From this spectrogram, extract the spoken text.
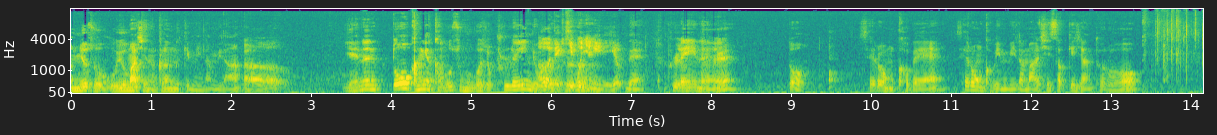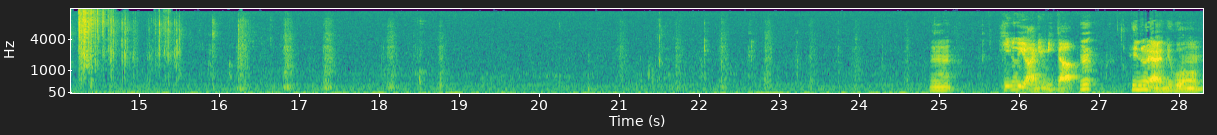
음료수 우유 마시는 그런 느낌이 납니다. 어, 얘는 또 강력한 우승 후보죠. plain 요거트. 어, 네, 기본형이네요. 네, plain을 또 새로운 컵에 새로운 컵입니다. 맛이 섞이지 않도록. 음, 흰 우유 아닙니다. 음, 흰우유 아니고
